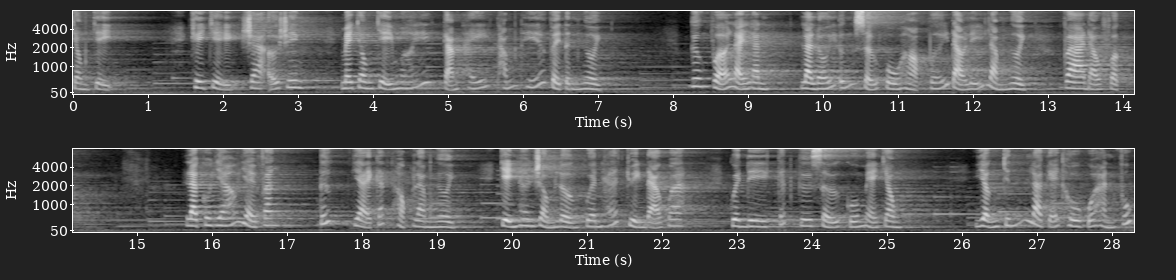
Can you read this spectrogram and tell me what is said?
chồng chị. Khi chị ra ở riêng, mẹ chồng chị mới cảm thấy thấm thía về tình người. Gương vỡ lại lành là lối ứng xử phù hợp với đạo lý làm người và đạo phật. Là cô giáo dạy văn, tức dạy cách học làm người chị nên rộng lượng quên hết chuyện đã qua, quên đi cách cư xử của mẹ chồng. Giận chính là kẻ thù của hạnh phúc.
